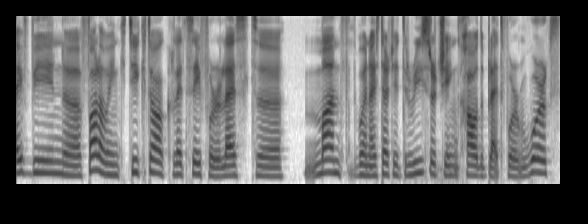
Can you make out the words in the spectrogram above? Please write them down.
I've been uh, following TikTok, let's say, for the last uh, month when I started researching how the platform works,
